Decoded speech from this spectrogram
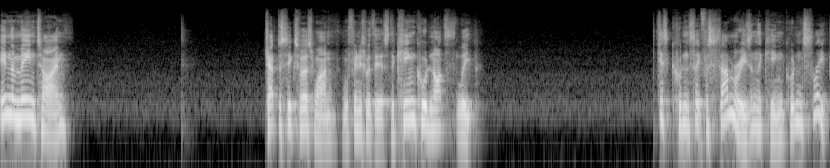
In the meantime, chapter 6, verse 1, we'll finish with this. The king could not sleep. He just couldn't sleep. For some reason, the king couldn't sleep.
